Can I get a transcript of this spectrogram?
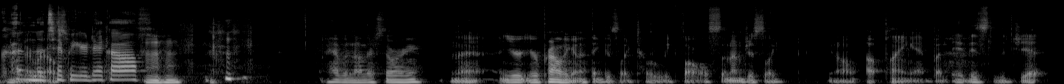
Cutting the tip of your dick off. Mm-hmm. I have another story that you're you're probably gonna think is like totally false, and I'm just like, you know, upplaying it, but it is legit.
